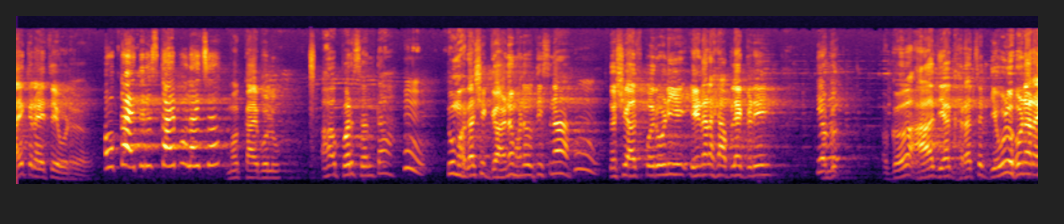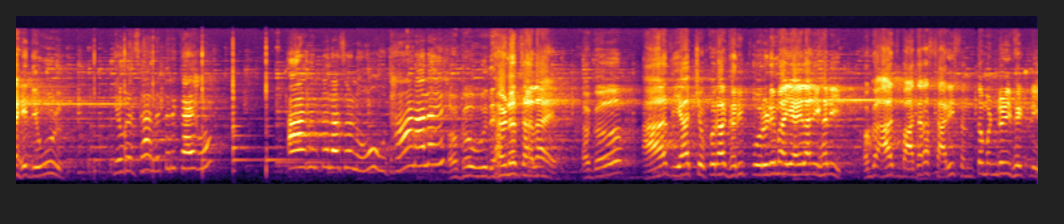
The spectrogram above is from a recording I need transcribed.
काय करायचं एवढं? अहो काहीतरीच काय बोलायचं? मग काय बोलू? हा पर संता तू मगाशी गाणं म्हणत होतीस ना. तशी आज पर्वणी येणार आहे आपल्याकडे. अगं अगं आज या घराचं देऊळ होणार आहे देऊळ. एवढं झालं तरी काय हो? आनंदाला जणू उधाण आलंय. अगं उदाहरणच आलाय. अगं आज या चकोरा घरी पौर्णिमा यायला निघाली. अगं आज बाजारात सारी संत मंडळी भेटली.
